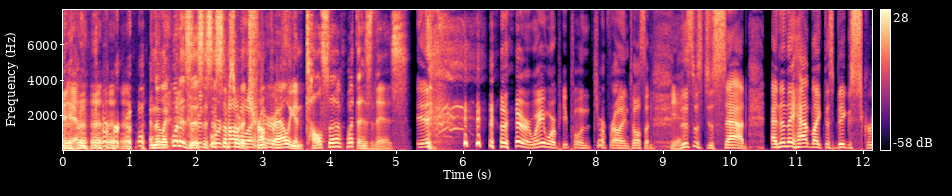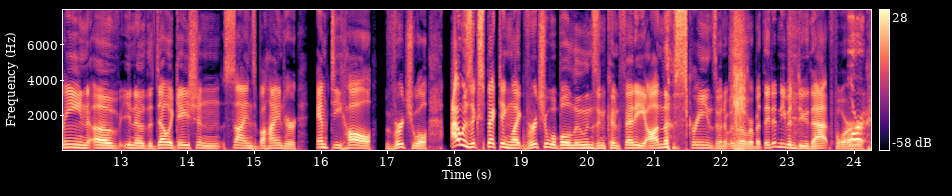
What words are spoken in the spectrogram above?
Yeah. and they're like, what is this? Is this poor some sort of Kamala Trump Harris. rally in Tulsa? What is this? there were way more people in Trump rally in Tulsa. Yeah. This was just sad. And then they had like this big screen of, you know, the delegation signs behind her, empty hall, virtual. I was expecting like virtual balloons and confetti on those screens when it was over, but they didn't even do that for Or- her.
